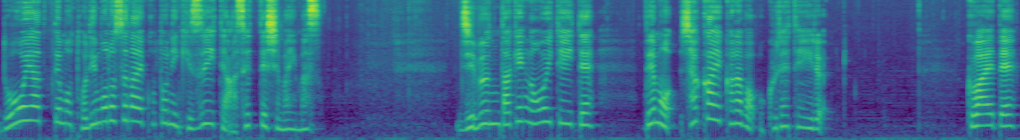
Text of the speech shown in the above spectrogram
どうやっても取り戻せないことに気づいて焦ってしまいます。自分だけが老いていて、でも社会からは遅れている。加えて、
